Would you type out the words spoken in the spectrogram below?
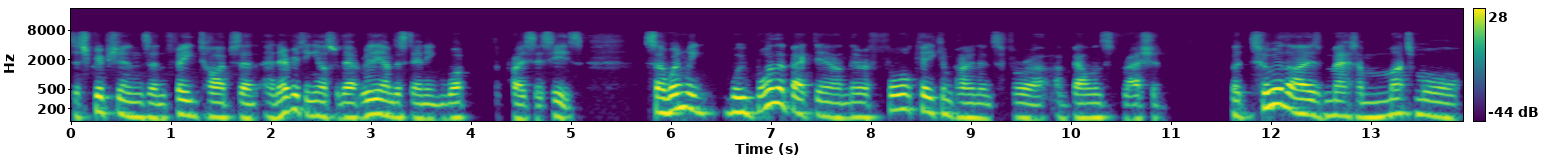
descriptions and feed types and, and everything else without really understanding what the process is. So when we, we boil it back down, there are four key components for a, a balanced ration. But two of those matter much more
